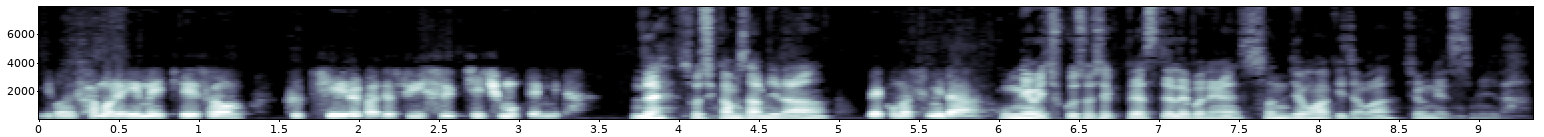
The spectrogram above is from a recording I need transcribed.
이번 3월 A매치에서 그 기회를 받을 수 있을지 주목됩니다. 네, 소식 감사합니다. 네, 고맙습니다. 국내외 축구 소식 베스트 11의 손정화 기자와 정리했습니다.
